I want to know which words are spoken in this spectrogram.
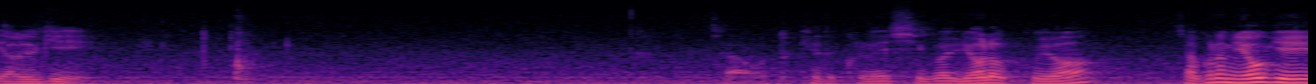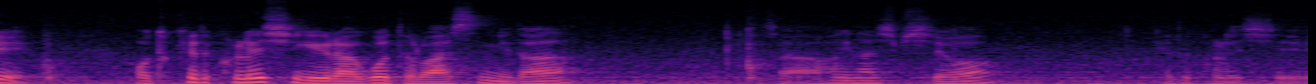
열기. 자, 오토캐드 클래식을 열었고요. 자, 그럼 여기 오토캐드 클래식이라고 들어왔습니다. 자, 확인하십시오. 오토캐드 클래식.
